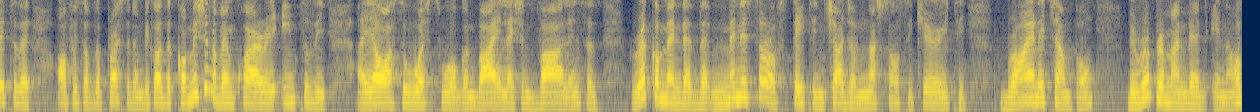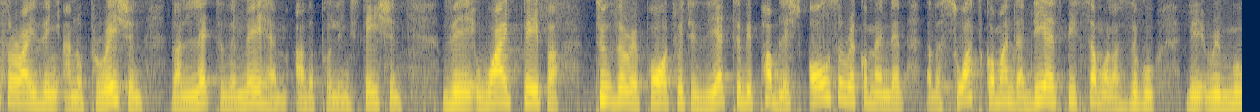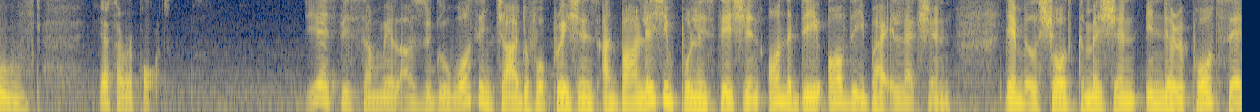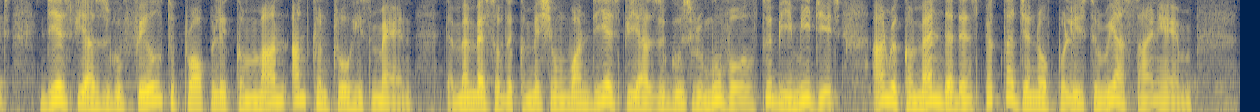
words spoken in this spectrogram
straight to the office of the president because the Commission of Inquiry into the Ayawaso West Wuogon by-election violence has recommended that Minister of State in charge of national security, Bryan Acheampong, be reprimanded in authorizing an operation that led to the mayhem at the polling station. The white paper to the report, which is yet to be published, also recommended that the SWAT commander, DSP Samuel Azugu, be removed. Here's a report. DSP Samuel Azugu was in charge of operations at Violation Polling Station on the day of the by-election. The Emile Short Commission in the report said DSP Azugu failed to properly command and control his men. The members of the commission want DSP Azugu's removal to be immediate and recommended the Inspector General of Police to reassign him.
